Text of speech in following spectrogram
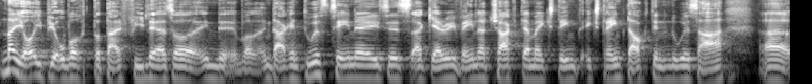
naja, ich beobachte total viele. Also in, der- in der Agenturszene ist es äh, Gary Vaynerchuk, der mir extrem, extrem taugt in den USA. Äh,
